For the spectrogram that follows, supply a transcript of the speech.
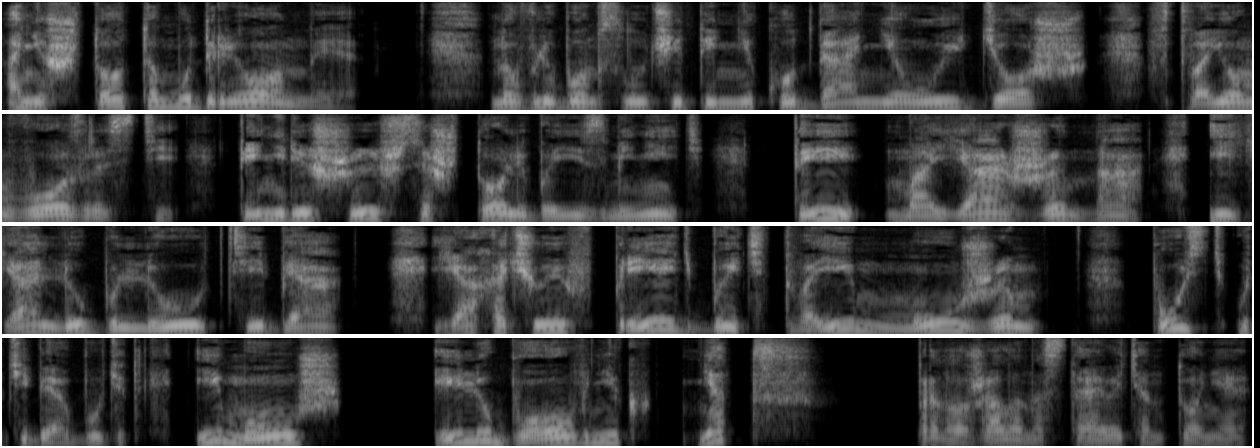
а не что-то мудреное. Но в любом случае ты никуда не уйдешь. В твоем возрасте ты не решишься что-либо изменить. Ты моя жена, и я люблю тебя. Я хочу и впредь быть твоим мужем. Пусть у тебя будет и муж, и любовник. Нет, продолжала настаивать Антония.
